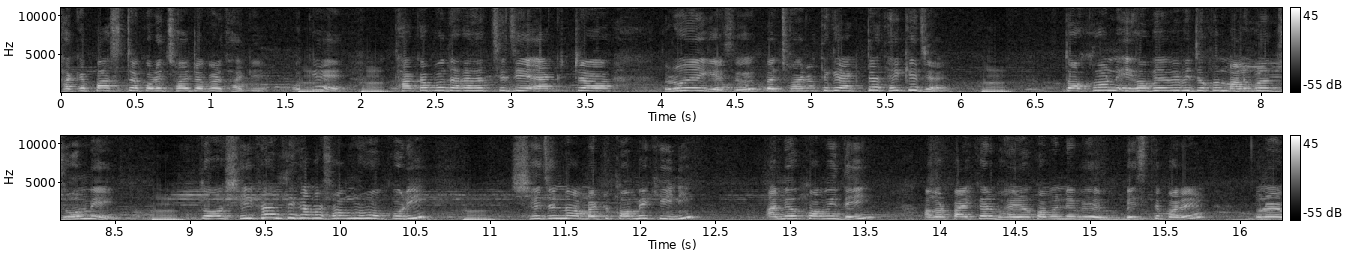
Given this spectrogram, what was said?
থাকে পাঁচটা করে ছয়টা করে থাকে ওকে থাকার পর দেখা যাচ্ছে যে একটা রয়ে গেছে ওই ছয়টা থেকে একটা থেকে যায়। তখন এইভাবে এভাবে যখন মালগুলো জমে তো সেখান থেকে আমরা সংগ্রহ করি। সেজন্য আমরা একটু কমে কিনি আমিও কমে দেই। আমার পাইকার ভাইরা কমে নেবে বেচতে পারে। ওনার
